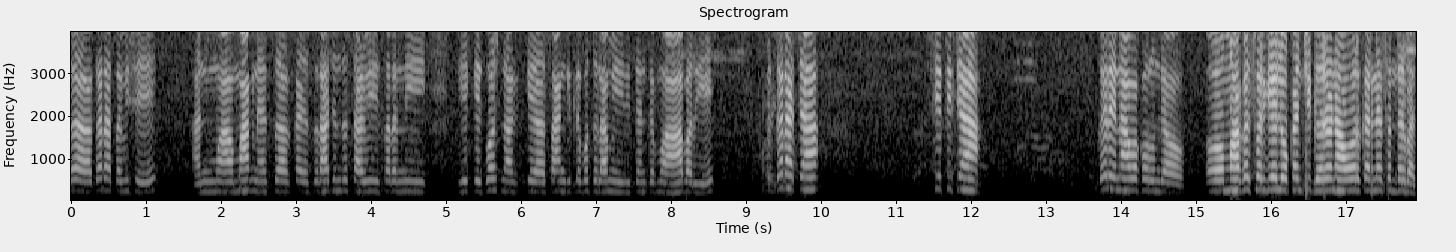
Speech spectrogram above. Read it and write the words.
ग घराचा विषय आहे. आणि मा मागण्याचं काय राजेंद्र साळवी सरांनी एक एक घोषणा के- सांगितल्याबद्दल आम्ही त्यांच्या म- आभारी आहे. घराच्या शेतीच्या घरे नावं करून द्यावं. अ, मागासवर्गीय लोकांची घरं नावावर करण्यासंदर्भात.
